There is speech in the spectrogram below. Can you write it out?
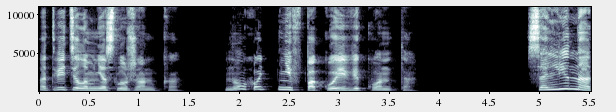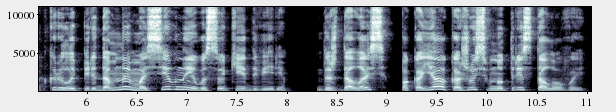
ответила мне служанка. Ну, хоть не в покое Виконта. Салина открыла передо мной массивные высокие двери. Дождалась, пока я окажусь внутри столовой.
